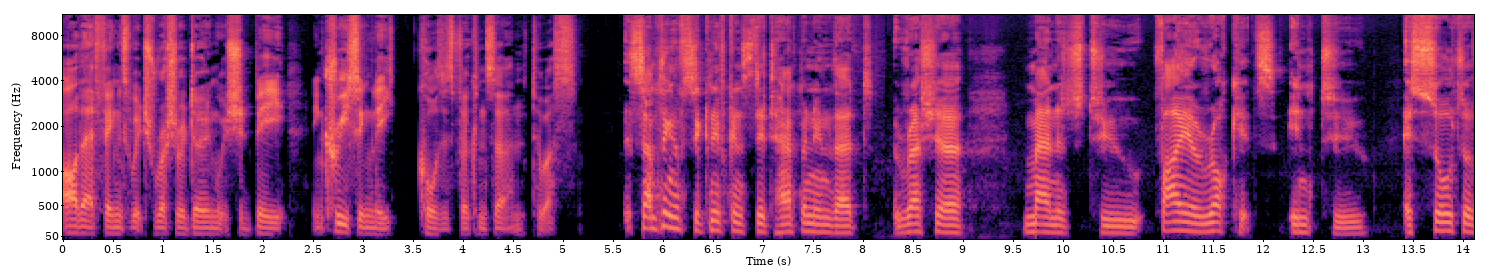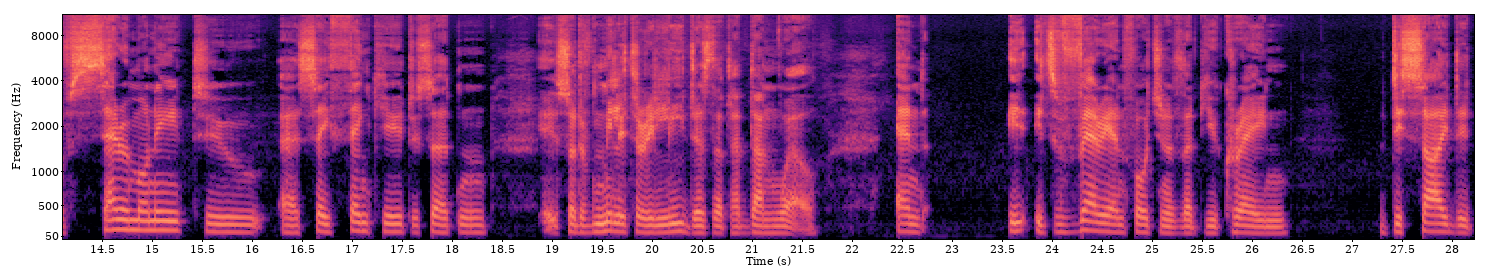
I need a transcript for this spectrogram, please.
are there things which Russia are doing which should be increasingly causes for concern to us? Something of significance did happen in that Russia managed to fire rockets into a sort of ceremony to uh, say thank you to certain uh, sort of military leaders that had done well. And it, it's very unfortunate that Ukraine decided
